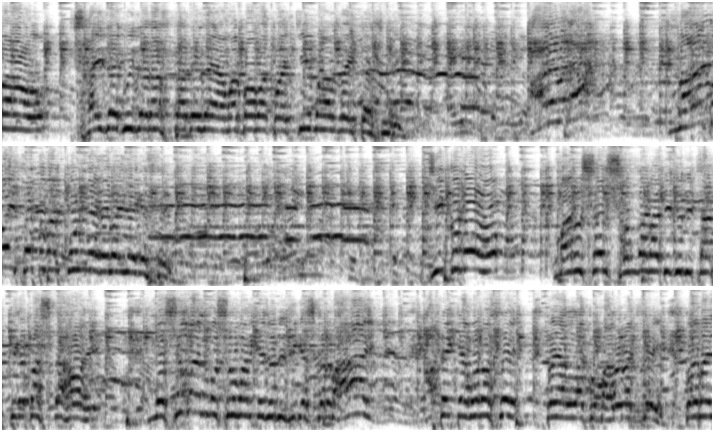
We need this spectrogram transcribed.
মাও, সাইজা গুইজা রাস্তাতে যায়, আমার বাবা কয়, কি মাল যাইতা চুরি আরে মাল কইছে তোমার কোন জায়গায় বাইরে মানুষের সন্ধানাদি যদি চার পাঁচটা হয়, মুসলমান মুসলমানকে যদি জিজ্ঞেস করে, ভাই, আপনি কেমন আছে কয়, আল্লাহ ভালো রাখছে কয়, ভাই,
